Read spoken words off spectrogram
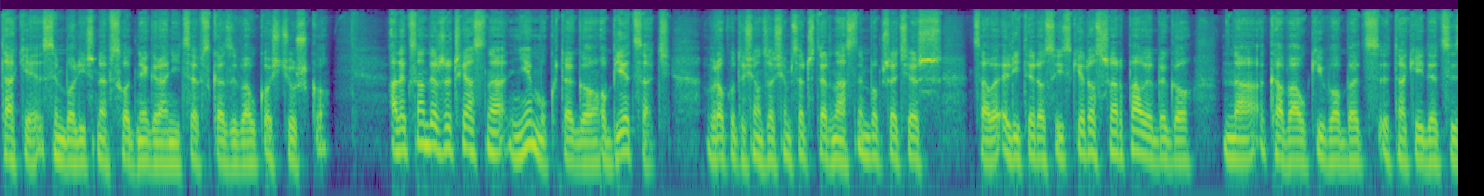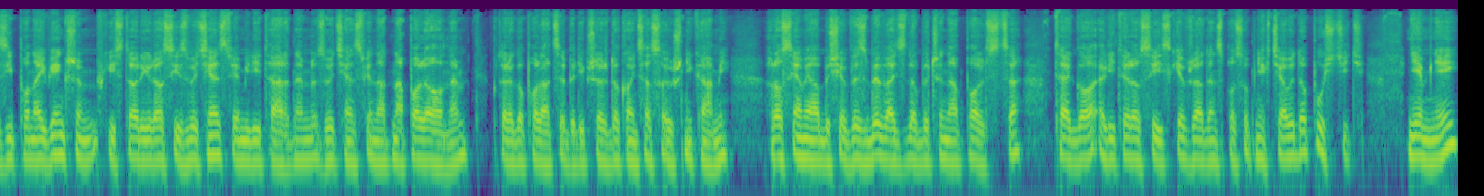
takie symboliczne wschodnie granice wskazywał Kościuszko. Aleksander rzecz jasna nie mógł tego obiecać w roku 1814, bo przecież całe elity rosyjskie rozszarpałyby go na kawałki wobec takiej decyzji po największym w historii Rosji zwycięstwie militarnym, zwycięstwie nad Napoleonem, którego Polacy byli przecież do końca sojusznikami. Rosja miałaby się wyzbywać zdobyczy na Polsce. Tego elity rosyjskie w żaden sposób nie chciały dopuścić. Niemniej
